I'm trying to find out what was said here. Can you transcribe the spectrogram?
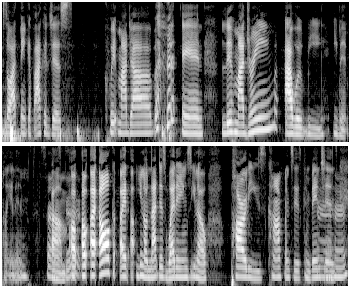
So I think if I could just quit my job and live my dream, I would be event planning. Sounds Um, good. at all, at, uh, you know, not just weddings, you know, parties, conferences, conventions,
